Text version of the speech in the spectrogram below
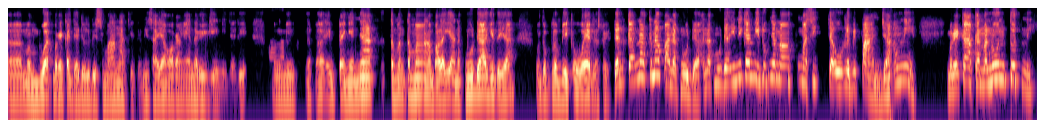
eh, membuat mereka jadi lebih semangat gitu. Ini saya orang energi ini jadi apa, pengennya teman-teman apalagi anak muda gitu ya untuk lebih aware. Dan karena kenapa anak muda? Anak muda ini kan hidupnya masih jauh lebih panjang nih. Mereka akan menuntut nih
